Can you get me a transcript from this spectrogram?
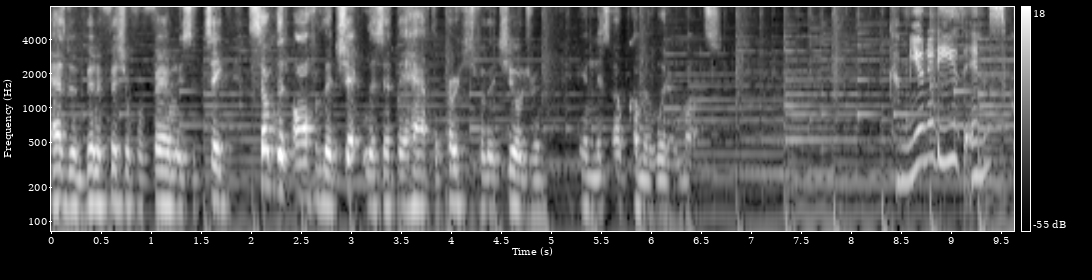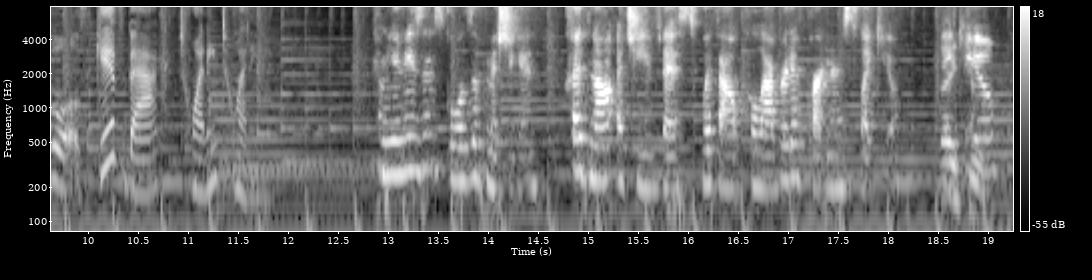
has been beneficial for families to take something off of their checklist that they have to purchase for their children in this upcoming winter months. Communities in Schools Give Back 2020. Communities in Schools of Michigan could not achieve this without collaborative partners like you. Thank, Thank you.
